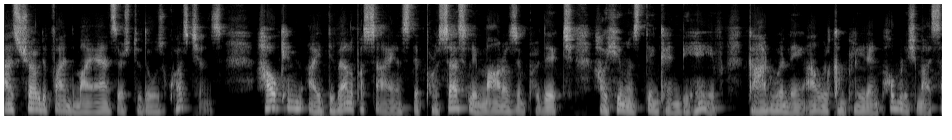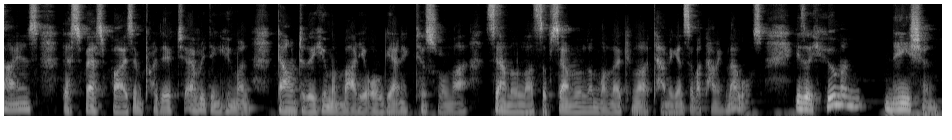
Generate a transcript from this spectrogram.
I strive to find my answers to those questions. How can I develop a science that precisely models and predicts how humans think and behave? God willing, I will complete and publish my science that specifies and predicts everything human down to the human body, organic, tissular, cellular, subcellular, molecular, atomic, and subatomic levels. Is a human nation,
